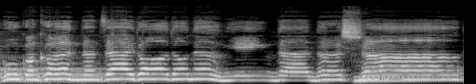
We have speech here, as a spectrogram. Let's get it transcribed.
不管困难再多都能迎难而上。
